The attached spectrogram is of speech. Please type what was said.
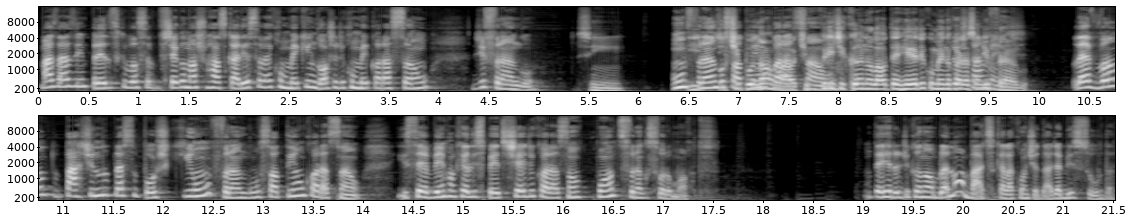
Mas as empresas que você chega na churrascaria, você vai comer quem gosta de comer coração de frango. Sim. Um e, frango só tipo, tem normal, um coração. Tipo, criticando lá o terreiro e comendo Justamente. coração de frango. Levando, partindo do pressuposto que um frango só tem um coração e você vem com aquele espeto cheio de coração, quantos frangos foram mortos? Um terreiro de candomblé não abate aquela quantidade absurda.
